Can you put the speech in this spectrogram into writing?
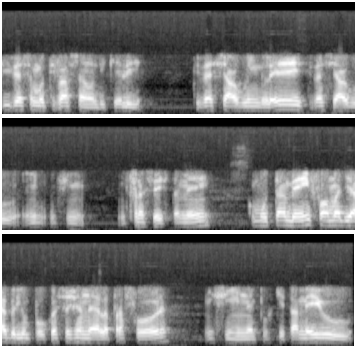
tive essa motivação de que ele tivesse algo em inglês, tivesse algo, enfim, em francês também, como também em forma de abrir um pouco essa janela para fora, enfim, né, porque tá meio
